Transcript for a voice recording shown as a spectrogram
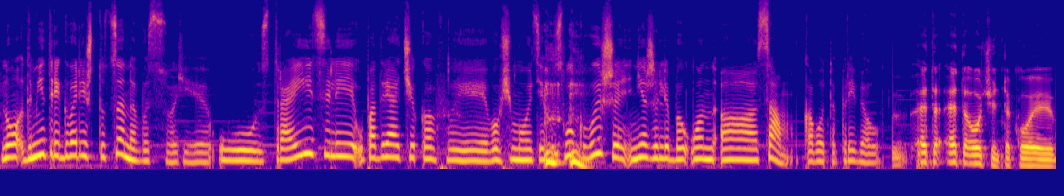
Но Дмитрий говорит, что цены высокие у строителей, у подрядчиков и, в общем, у этих услуг выше, нежели бы он а, сам кого-то привел. Это, это очень такой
